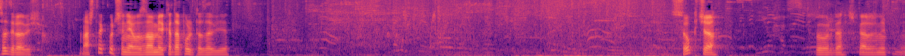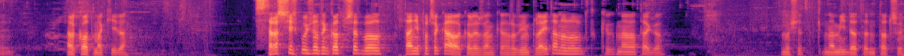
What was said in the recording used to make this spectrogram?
Co ty robisz? Masz teku czy nie? Bo znowu mnie katapulta zabije. Subcio. Kurde, szkoda, że nie... Ale kot ma killa. Strasznie późno ten kot przyszedł, bo ta nie poczekała koleżanka. Robimy playta? No, no na tego. No się na mida ten toczy.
